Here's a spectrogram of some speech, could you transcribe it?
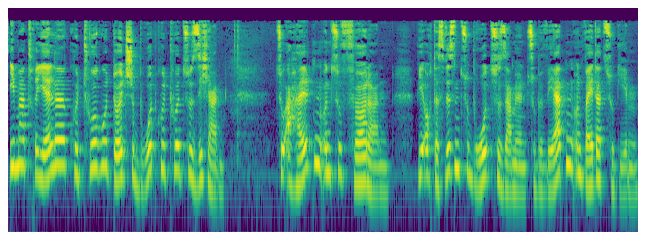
immaterielle Kulturgut deutsche Brotkultur zu sichern zu erhalten und zu fördern, wie auch das Wissen zu Brot zu sammeln, zu bewerten und weiterzugeben.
